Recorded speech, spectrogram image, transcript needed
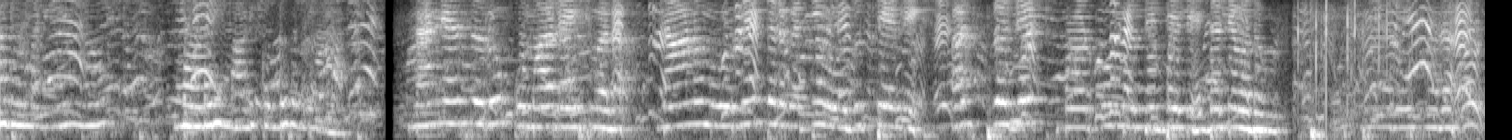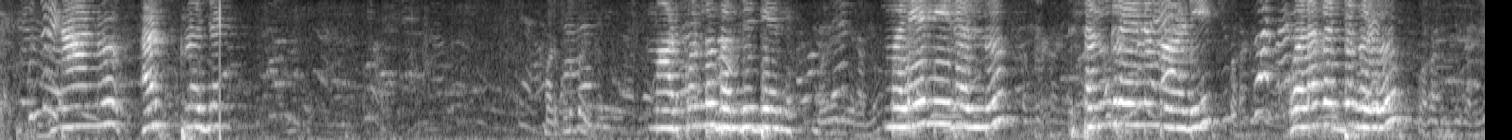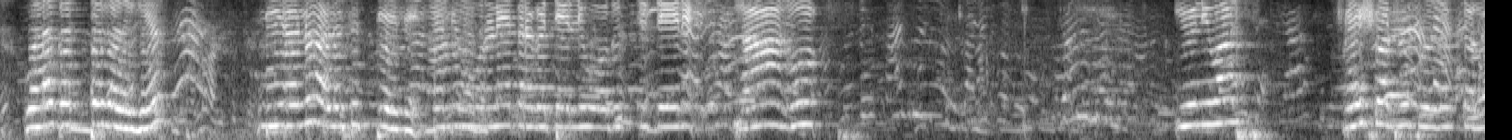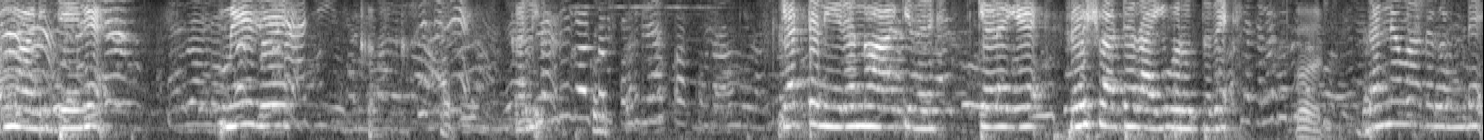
ನಾನು ಮನೆಯನ್ನು ಮಾಡಿಕೊಂಡು ನನ್ನ ಹೆಸರು ಕುಮಾರೇಶ್ವರ. ನಾನು ಮೂರನೇ ತರಗತಿ ಓದುತ್ತೇನೆ. ಅರ್ಥ ಪ್ರಾಜೆಕ್ಟ್ ಮಾಡ್ಕೊಂಡು ಬಂದಿದ್ದೇನೆ. ಧನ್ಯವಾದಗಳು. ನಾನು ಅರ್ಥ ಪ್ರಾಜೆಕ್ಟ್ ಮಾಡ್ಕೊಂಡು ಬಂದಿದ್ದೇನೆ. ಮಳೆ ನೀರನ್ನು ಸಂಗ್ರಹಣೆ ಮಾಡಿ ಒಳಗದ್ದೆಗಳು ಒಳಗದ್ದೆಗಳಿಗೆ ನೀರನ್ನು ಅಳಿಸುತ್ತೇನೆ. ನಾನು ಮೂರನೇ ತರಗತಿಯಲ್ಲಿ ಓದುತ್ತಿದ್ದೇನೆ. ನಾನು ಯೂನಿವರ್ಸ್ ಫ್ರೆಶ್ ವಾಟರ್ ಪ್ರಾಜೆಕ್ಟ್ ಅನ್ನು ಮಾಡಿದ್ದೇನೆ. ಮೇಲೆ ಕೆಟ್ಟ ನೀರನ್ನು ಹಾಕಿದರೆ ಕೆಳಗೆ ಫ್ರೆಶ್ ವಾಟರ್ ಆಗಿ ಬರುತ್ತದೆ. ಧನ್ಯವಾದಗಳುಂಡೆ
